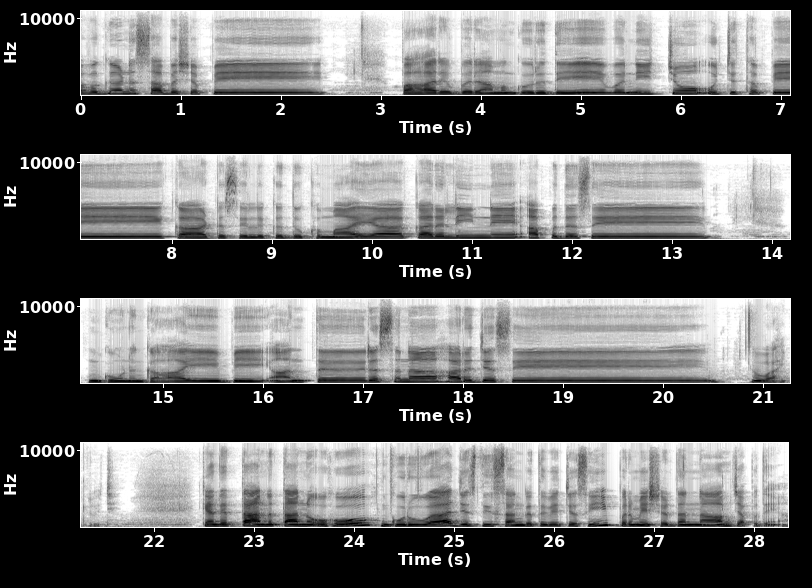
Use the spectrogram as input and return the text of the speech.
ਅਵਗਣ ਸਭ ਛਪੇ। ਪਾਰ ਬ੍ਰਹਮ ਗੁਰਦੇਵ ਨੀਚੋਂ ਉੱਚ ਥਪੇ, ਕਾਟ ਸਿਲਕ ਦੁਖ ਮਾਇਆ ਕਰ ਲੀਨੇ ਅਪ ਦਸੇ। ਗੁਣ ਗਾਏ ਬੇਅੰਤ ਰਸਨਾ ਹਰ ਜਸੇ। ਵਾਹਿਗੁਰੂ ਜੀ। ਕਹਿੰਦੇ, ਧੰਨ ਧੰਨ ਉਹ ਗੁਰੂ ਆ ਜਿਸ ਦੀ ਸੰਗਤ ਵਿੱਚ ਅਸੀਂ ਪਰਮੇਸ਼ਰ ਦਾ ਨਾਮ ਜਪਦੇ ਆ।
